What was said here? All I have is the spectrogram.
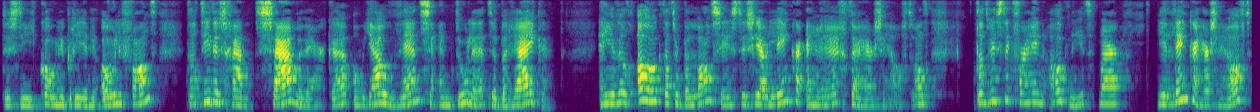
Dus die kolibrie en die olifant. dat die dus gaan samenwerken om jouw wensen en doelen te bereiken. En je wilt ook dat er balans is tussen jouw linker en rechter hersenhelft. Want dat wist ik voorheen ook niet. Maar je linker hersenhelft,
